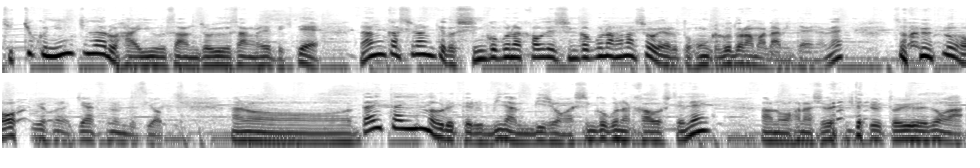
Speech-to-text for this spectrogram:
結局人気のある俳優さん、女優さんが出てきて、なんか知らんけど深刻な顔で深刻な話をやると本格ドラマだみたいなね、そういうのが多いような気がするんですよ。あのー、大体今売れてる美男美女が深刻な顔してね、あの話をやってるというのが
